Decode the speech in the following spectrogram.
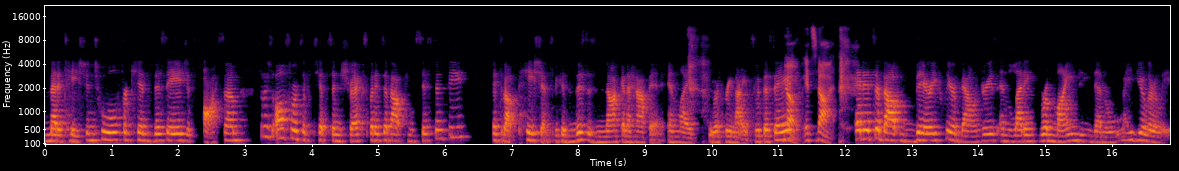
meditation tool for kids this age. It's awesome. So there's all sorts of tips and tricks, but it's about consistency. It's about patience because this is not going to happen in like two or three nights with this age. No, it's not. and it's about very clear boundaries and letting, reminding them regularly.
